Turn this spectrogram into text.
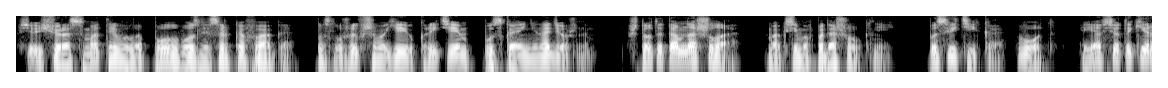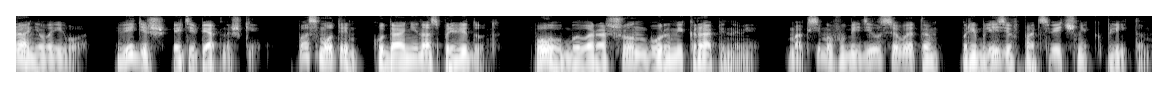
все еще рассматривала пол возле саркофага, послужившего ей укрытием, пускай ненадежным. «Что ты там нашла?» Максимов подошел к ней. «Посвети-ка, вот, я все-таки ранила его. Видишь эти пятнышки? Посмотрим, куда они нас приведут». Пол был орошен бурыми крапинами. Максимов убедился в этом, приблизив подсвечник к плитам.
